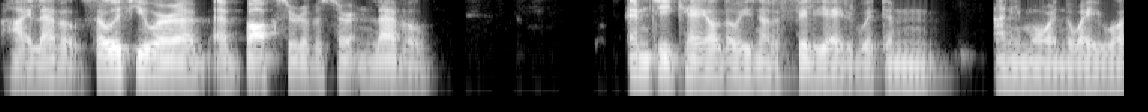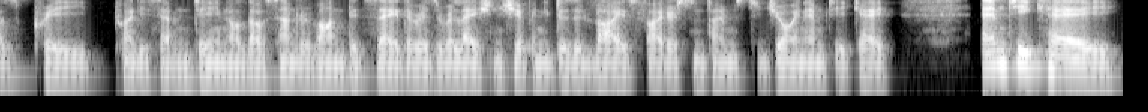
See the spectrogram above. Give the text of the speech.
high level. So if you were a, a boxer of a certain level, MTK, although he's not affiliated with them anymore in the way he was pre 2017, although Sandra Vaughan did say there is a relationship and he does advise fighters sometimes to join MTK. MTK,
